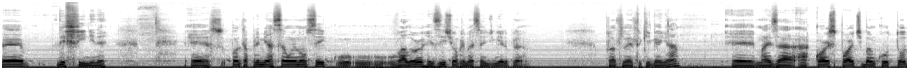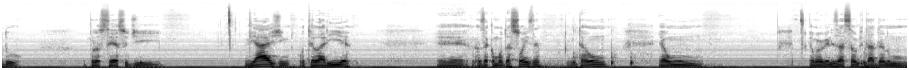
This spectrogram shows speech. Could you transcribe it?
é, define, né? É, quanto à premiação, eu não sei o, o, o valor. Existe uma premiação em dinheiro para o atleta que ganhar. É, mas a, a Core Sport bancou todo o processo de viagem, hotelaria, é, as acomodações, né? Então é um é uma organização que está dando um,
